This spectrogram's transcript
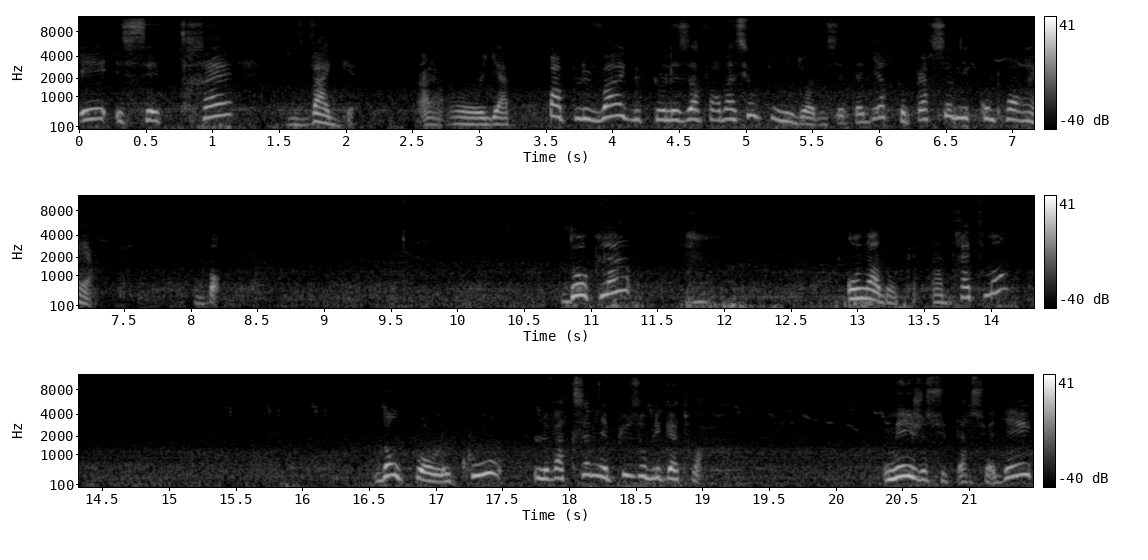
et c'est très vague. Alors, euh, il n'y a pas plus vague que les informations qu'ils nous donnent, c'est-à-dire que personne n'y comprend rien. Bon. Donc là, on a donc un traitement. Donc pour le coup, le vaccin n'est plus obligatoire. Mais je suis persuadée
